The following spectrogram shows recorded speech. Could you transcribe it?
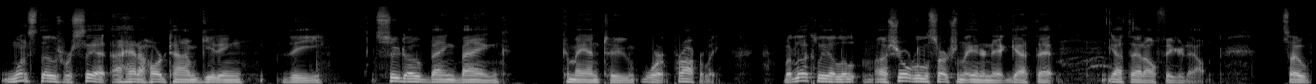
once those were set, I had a hard time getting the sudo bang bang command to work properly. But luckily, a little a short little search on the internet got that got that all figured out. So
